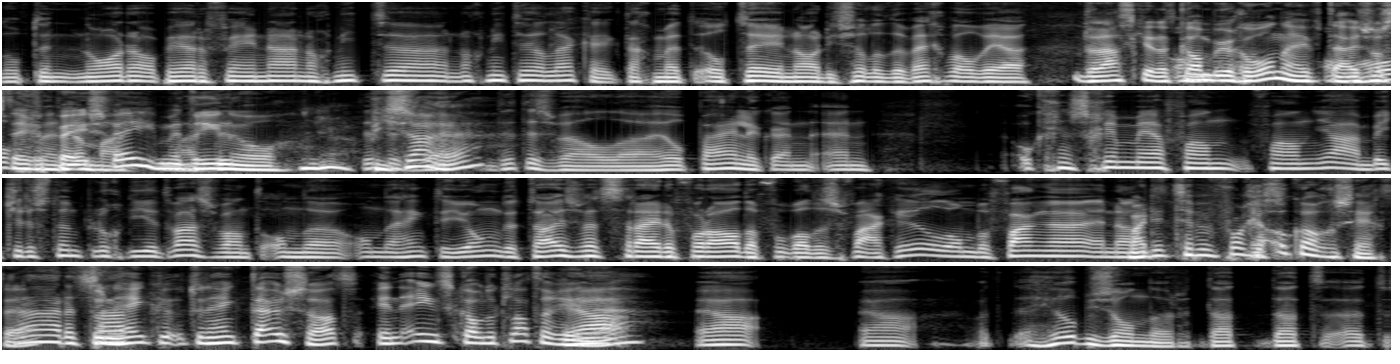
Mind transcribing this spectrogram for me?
Loopt in het noorden op Heerenveen na nog niet, eh, nog niet heel lekker. Ik dacht met Ulte, nou die zullen de weg wel weer De laatste keer dat Cambuur gewonnen heeft thuis was tegen PSV maar- met maar 3-0. ja. Dit Bizar, hè? Dit is wel eh, heel pijnlijk. En, en ook geen schim meer van, van ja, een beetje de stuntploeg die het was. Want onder, onder Henk de Jong, de thuiswedstrijden vooral, daar voetbalden ze vaak heel onbevangen. En dan, Maar dit hebben we vorig jaar Dus- ook al gezegd, hè? Ja, toen, staat- Henk, toen Henk thuis zat, ineens kwam de klad erin, Ja. hè? Ja, ja wat, heel bijzonder. Dat, dat het,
